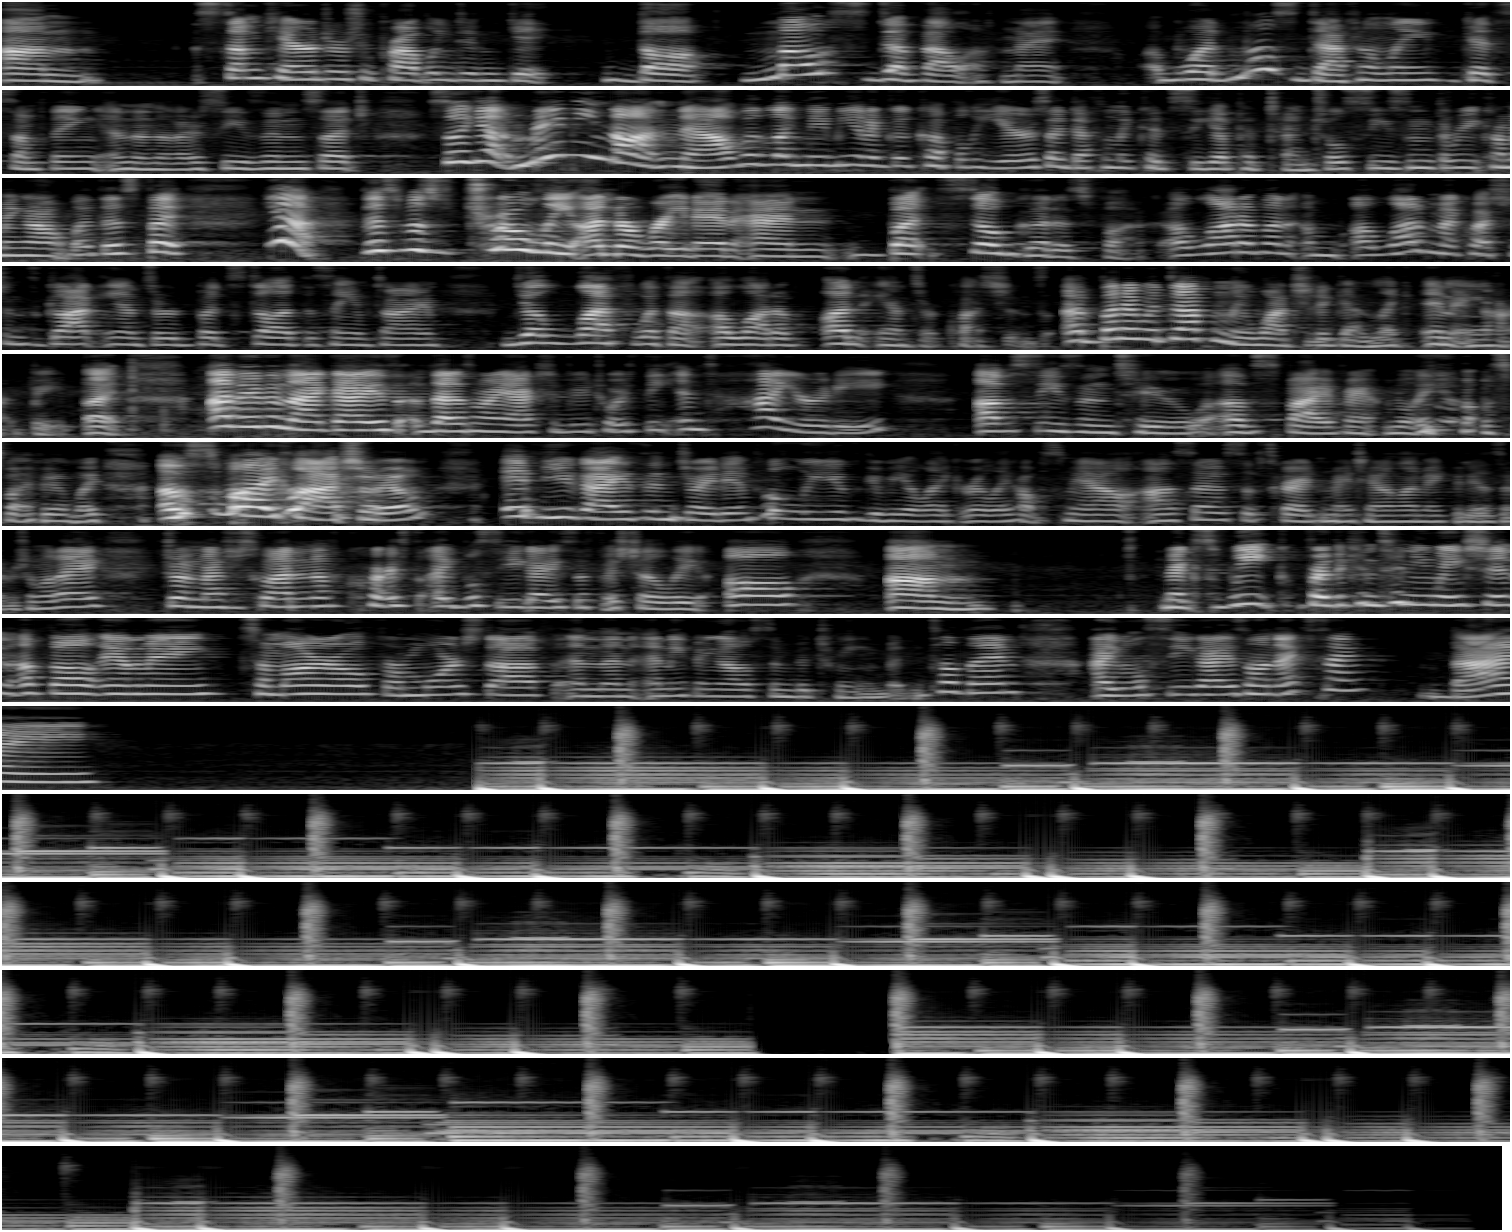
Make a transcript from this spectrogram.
um some characters who probably didn't get the most development would most definitely get something in another season and such. So yeah, maybe not now, but like maybe in a good couple of years, I definitely could see a potential season three coming out with this. But yeah, this was truly underrated and but still good as fuck. A lot of un- a lot of my questions got answered, but still at the same time, you're left with a, a lot of unanswered questions. Uh, but I would definitely watch it again, like in a heartbeat. But other than that, guys, that is my reaction view towards the entirety of season two of Spy Family, of Spy Family, of Spy Classroom. If you guys enjoyed it, please give me a like. It really helps me out. Also, subscribe to my channel. I make videos every single day. Join Master Squad, and of course, I will see you guys officially all um next week for the continuation of fall anime tomorrow for more stuff and then anything else in between but until then i will see you guys all next time bye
